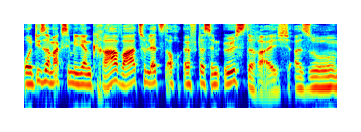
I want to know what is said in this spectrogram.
Und dieser Maximilian Krah war zuletzt auch öfters in Österreich. Also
